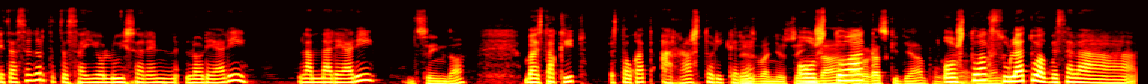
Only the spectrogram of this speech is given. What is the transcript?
Eta ze gertatzen zaio Luisaren loreari, landareari? Zein da? Ba ez dakit, ez daukat arrastorik ere. Ez baino zein Ostoak- da Ostoak zulatuak bezala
